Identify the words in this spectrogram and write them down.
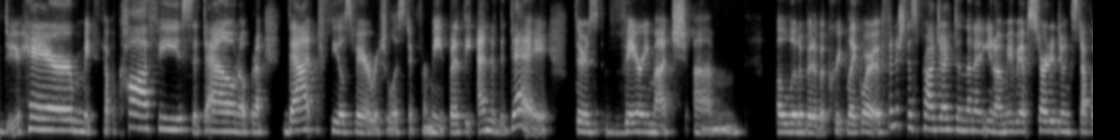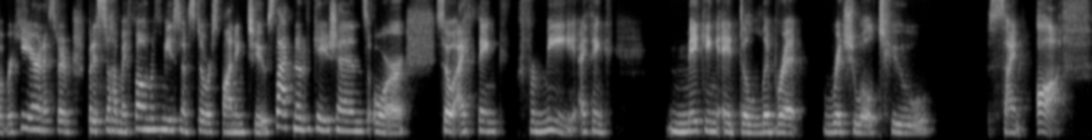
do your hair, make a cup of coffee, sit down, open up. That feels very ritualistic for me. But at the end of the day, there's very much, um, a little bit of a creep, like where I finished this project and then I, you know, maybe I've started doing stuff over here and I started, but I still have my phone with me. So I'm still responding to Slack notifications or so I think for me, I think making a deliberate ritual to sign off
